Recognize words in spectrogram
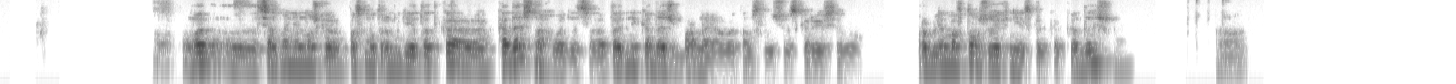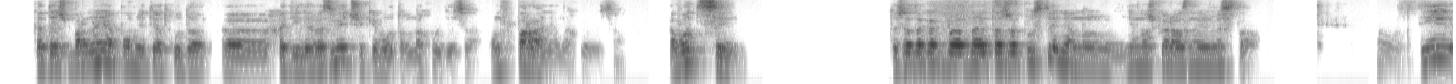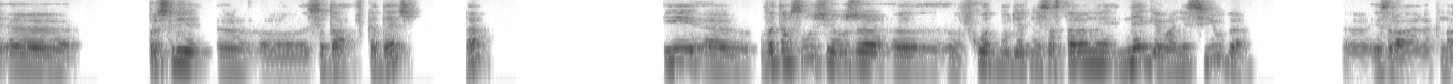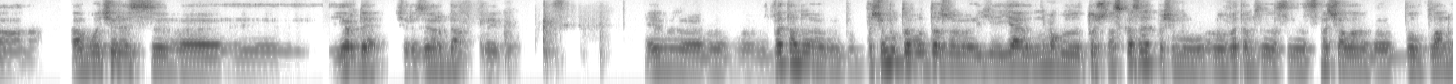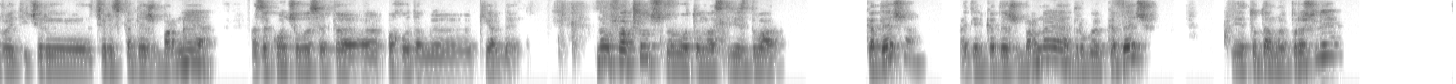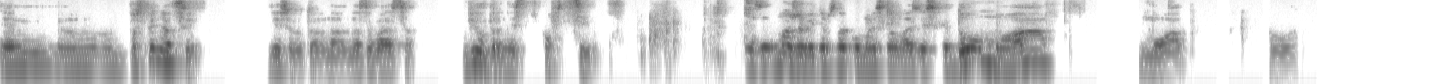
Мы, сейчас мы немножко посмотрим, где этот Кадеш находится. Это не Кадеш Барнея в этом случае, скорее всего. Проблема в том, что их несколько Кадеш. Кадеш Барнея, помните, откуда э, ходили разведчики, вот он находится, он в Паране находится. А вот сын. То есть это как бы одна и та же пустыня, но немножко разные места. Вот. И э, пришли э, э, сюда, в Кадеш, да? И э, в этом случае уже вход будет не со стороны Негева, не с юга Израиля, Кнаана, а вот через Ярден, через Иордан реку. Э, в этом почему-то вот даже я не могу точно сказать, почему в этом сначала был план войти через, через Кадеш Барнея, а закончилось это э, походом э, к Ярдену. Ну, факт тот, что вот у нас есть два Кадеша, один Кадеш Барнея, другой Кадеш, и туда мы пришли, пустыня Цин. Здесь вот она называется Wilderness of Цин. Мы уже видим знакомые слова здесь. Эдом, Моав, Моаб. Вот.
